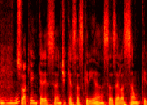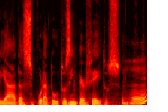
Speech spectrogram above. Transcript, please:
Uhum. Só que é interessante que essas crianças elas são criadas por adultos imperfeitos. Uhum.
